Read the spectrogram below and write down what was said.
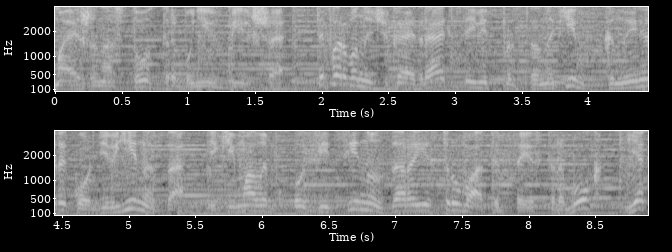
майже на 100 стрибунів більше. Тепер вони чекають реакції від представників книги рекордів Гіннеса, які мали б офіційно зареєструвати цей стрибок як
